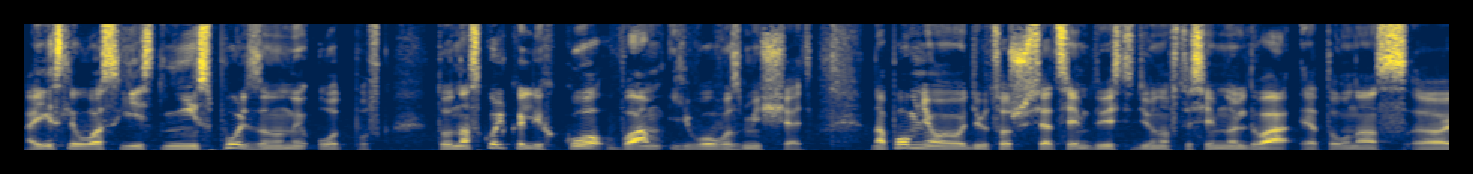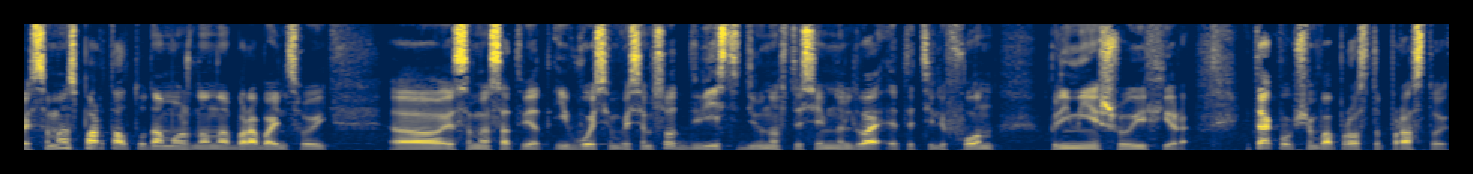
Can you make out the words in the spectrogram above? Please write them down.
А если у вас есть неиспользованный отпуск, то насколько легко вам его возмещать? Напомню, 967-297-02 это у нас э, смс-портал, туда можно набарабанить свой э, смс-ответ. И 8 800 297 02 это телефон прямейшего эфира. Итак, в общем, вопрос-то простой.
